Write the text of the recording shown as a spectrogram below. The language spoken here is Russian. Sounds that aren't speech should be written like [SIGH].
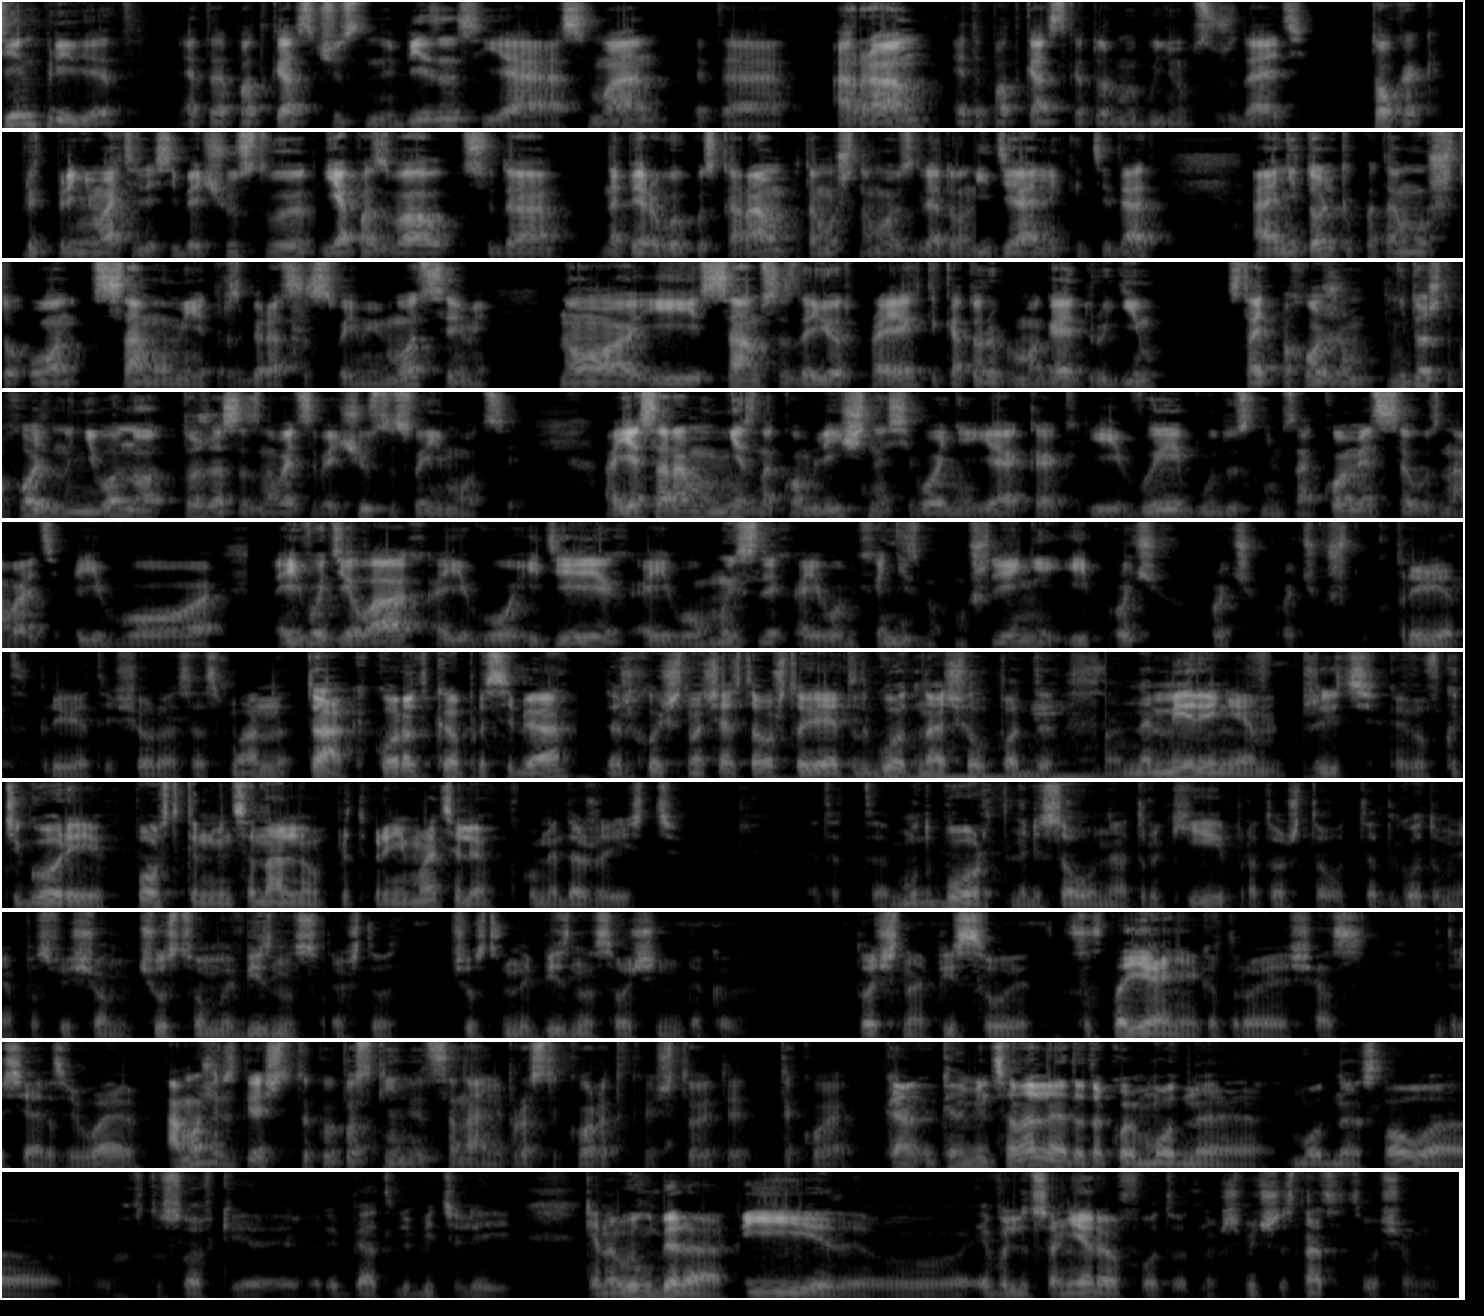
Всем привет! Это подкаст «Чувственный бизнес». Я Осман, это Арам. Это подкаст, в котором мы будем обсуждать то, как предприниматели себя чувствуют. Я позвал сюда на первый выпуск Арама, потому что, на мой взгляд, он идеальный кандидат. А не только потому, что он сам умеет разбираться со своими эмоциями, но и сам создает проекты, которые помогают другим стать похожим, не то что похожим на него, но тоже осознавать свои чувства, свои эмоции. А я с Арамом не знаком лично. Сегодня я, как и вы, буду с ним знакомиться, узнавать о его, о его делах, о его идеях, о его мыслях, о его механизмах мышления и прочих прочих, прочих штук. Привет, привет еще раз, Осман. Так, коротко про себя. Даже хочется начать с того, что я этот год начал под намерением жить как бы, в категории постконвенционального предпринимателя. У меня даже есть этот э, мудборд, нарисованный от руки, про то, что вот этот год у меня посвящен чувствам и бизнесу. Так что чувственный бизнес очень такой точно описывает состояние, которое я сейчас внутри себя развиваю. А можешь рассказать, что такое постконвенциональный, просто коротко, что это такое? Кон- конвенциональное — это такое модное, модное слово в тусовке ребят-любителей Кена Уилбера и э, эволюционеров, вот, вот, Шмидт 16, в общем,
